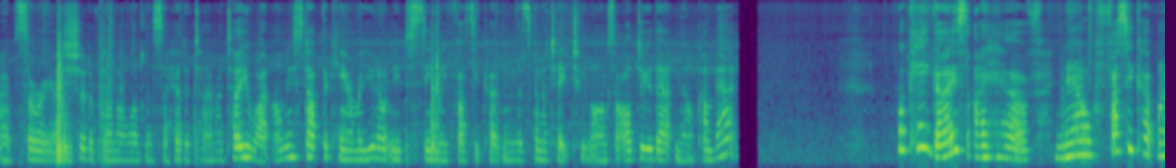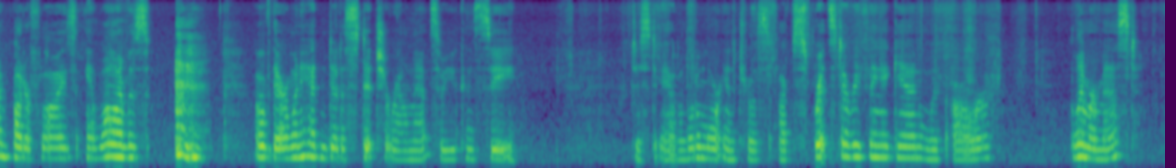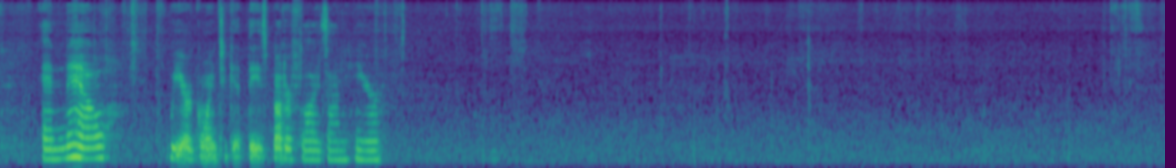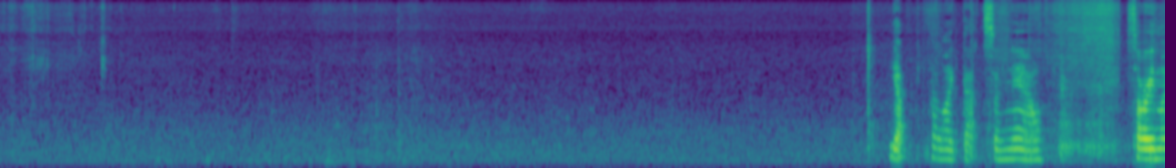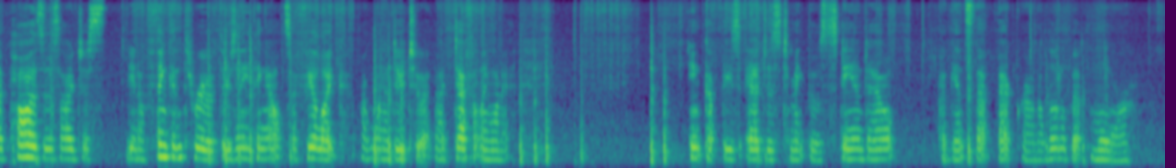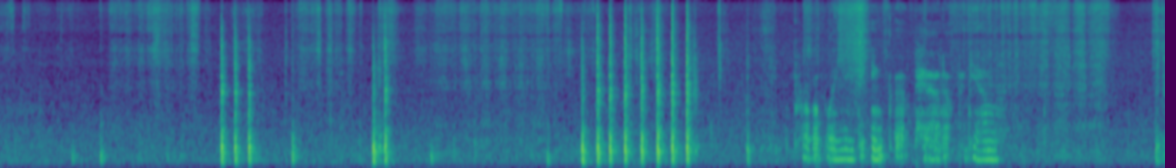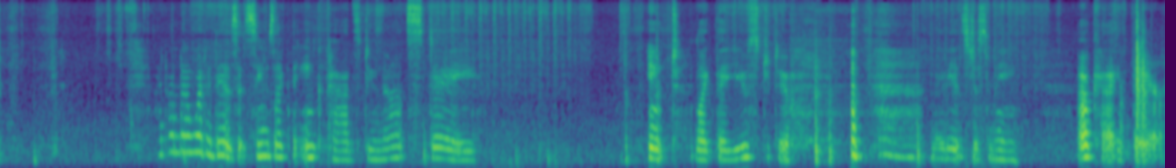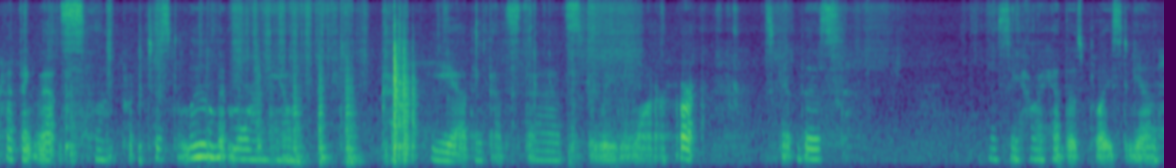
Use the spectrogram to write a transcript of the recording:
I'm sorry, I should have done all of this ahead of time. I tell you what, let me stop the camera. You don't need to see me fussy cutting. That's going to take too long, so I'll do that and I'll come back. Okay, guys, I have now fussy cut my butterflies, and while I was over there, I went ahead and did a stitch around that so you can see, just to add a little more interest. I've spritzed everything again with our Glimmer Mist. And now we are going to get these butterflies on here. Yep, I like that. So now Sorry, my pauses, I just, you know, thinking through if there's anything else I feel like I want to do to it. I definitely want to ink up these edges to make those stand out against that background a little bit more. Probably need to ink that pad up again. I don't know what it is. It seems like the ink pads do not stay inked like they used to do. Maybe it's just me. Okay, there. I think that's, I'll put just a little bit more on him. Okay, yeah, I think that's, that's the way we want her. Alright, let's get this. Let's see how I had those placed again.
